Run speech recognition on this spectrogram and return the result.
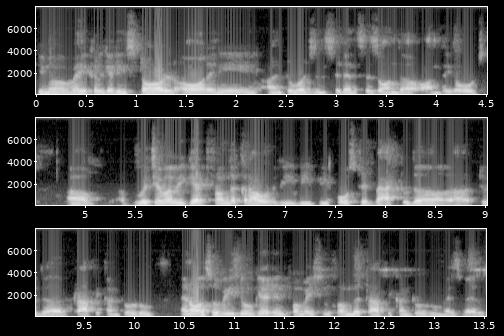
you know, vehicle getting stalled or any untoward incidences on the on the roads. Uh, whichever we get from the crowd, we, we, we post it back to the uh, to the traffic control room, and also we do get information from the traffic control room as well.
